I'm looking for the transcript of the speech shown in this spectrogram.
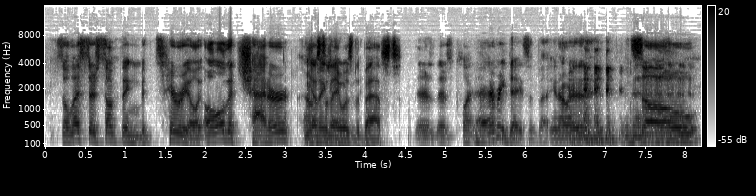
so unless there's something material, like all the chatter. Yesterday was the best. There's there's plenty. Every day's the best. You know. so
